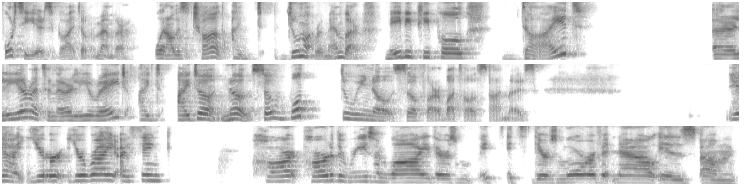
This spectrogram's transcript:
40 years ago. I don't remember. When I was a child, I d- do not remember. Maybe people died earlier at an earlier age. I, I don't know. So, what do we know so far about Alzheimer's? Yeah, you're you're right. I think part part of the reason why there's it, it's there's more of it now is um,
